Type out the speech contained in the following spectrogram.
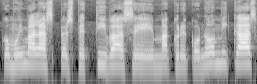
con muy malas perspectivas eh, macroeconómicas,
